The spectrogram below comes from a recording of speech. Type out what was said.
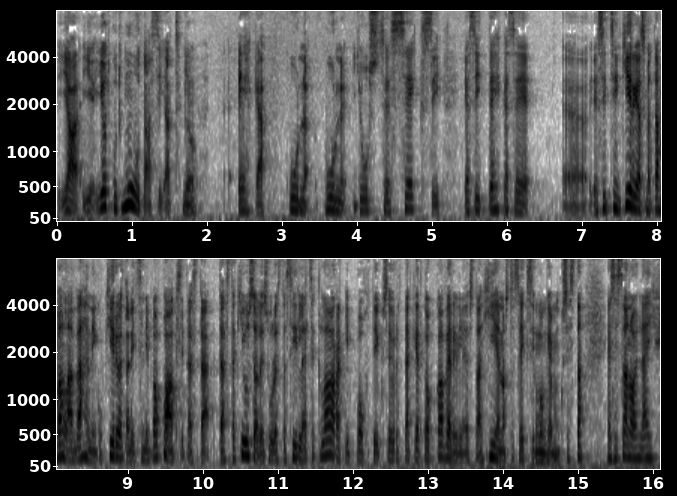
ja jotkut muut asiat Joo. ehkä, kun, kun just se seksi, ja sitten ehkä se ja sitten siinä kirjassa mä tavallaan vähän niin kuin kirjoitan itseni vapaaksi tästä, tästä kiusallisuudesta sillä, että se Klaarakin pohtii, kun se yrittää kertoa kaverille jostain hienosta seksikokemuksesta, mm. ja se sanoi, että näihin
